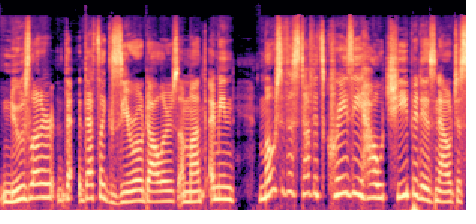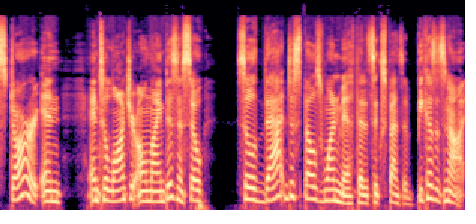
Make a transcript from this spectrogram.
newsletter, th- that's like zero dollars a month. I mean, most of the stuff, it's crazy how cheap it is now to start and, and to launch your online business. So, so that dispels one myth that it's expensive because it's not.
